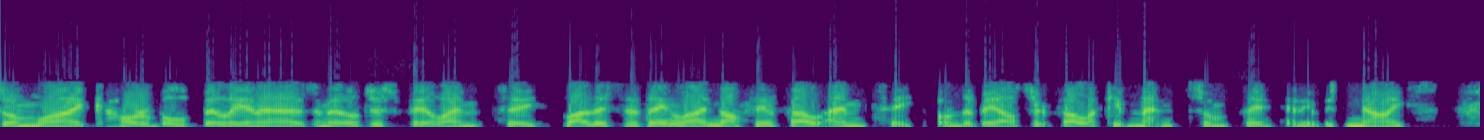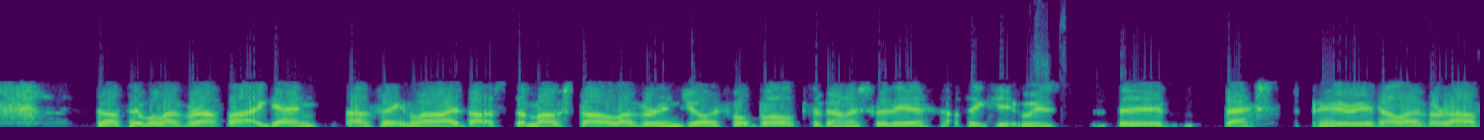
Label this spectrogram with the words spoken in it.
some like horrible billionaires, and it'll just feel empty. Like this is the thing, like nothing felt empty under Bielsa. It felt like it meant something, and it was nice. I don't think we'll ever have that again. I think like that's the most I'll ever enjoy football. To be honest with you, I think it was the best period I'll ever have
